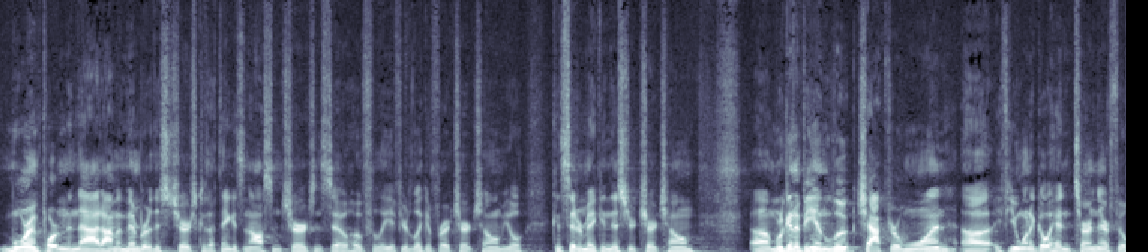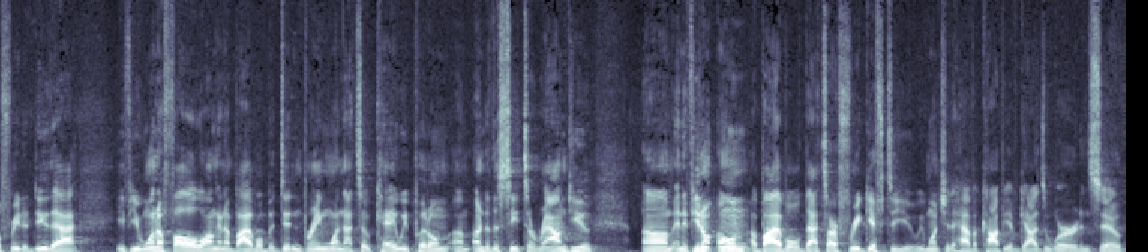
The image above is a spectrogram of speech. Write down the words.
more important than that, I'm a member of this church because I think it's an awesome church. And so, hopefully, if you're looking for a church home, you'll consider making this your church home. Um, we're going to be in Luke chapter 1. Uh, if you want to go ahead and turn there, feel free to do that. If you want to follow along in a Bible but didn't bring one, that's okay. We put them um, under the seats around you. Um, and if you don't own a Bible, that's our free gift to you. We want you to have a copy of God's Word. And so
